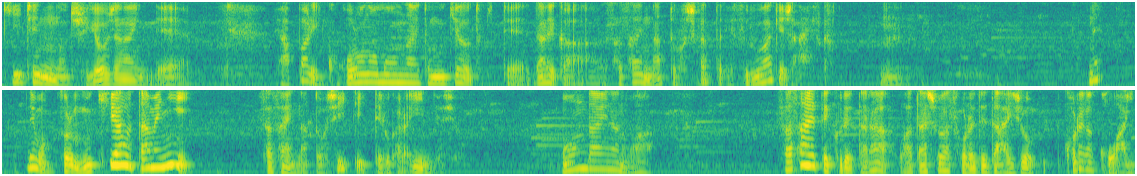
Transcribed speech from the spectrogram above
キー・チェンの修行じゃないんで。やっぱり心の問題と向き合う時って誰か支えになってほしかったりするわけじゃないですか。うん。ね？でもそれ向き合うために支えになってほしいって言ってるからいいんですよ。問題なのは支えてくれたら私はそれで大丈夫。これが怖いっ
